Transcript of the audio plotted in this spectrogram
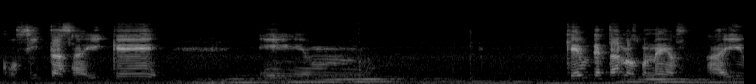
cositas ahí que eh, que enfrentarnos con ellos. Ahí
